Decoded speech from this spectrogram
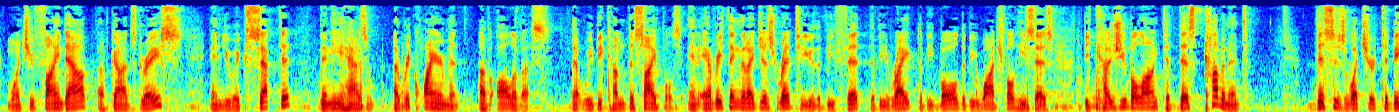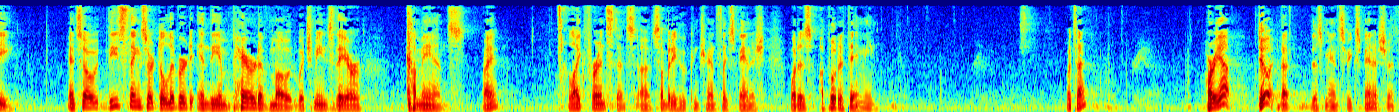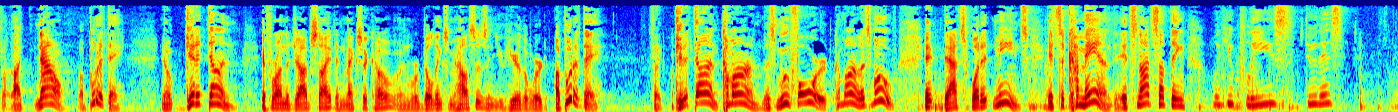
Once you find out of God's grace and you accept it, then he has a requirement of all of us that we become disciples. And everything that I just read to you, the be fit, the be right, to be bold, to be watchful, he says, because you belong to this covenant, this is what you're to be. And so these things are delivered in the imperative mode, which means they are commands, right? Like, for instance, uh, somebody who can translate Spanish, what does apurate mean? What's that? Hurry up. Hurry up. Do it. this man speaks Spanish. Like, now, apurate. You know, get it done. If we're on the job site in Mexico and we're building some houses and you hear the word apurate, it's like, get it done. Come on. Let's move forward. Come on. Let's move. It, that's what it means. It's a command. It's not something, will you please do this?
